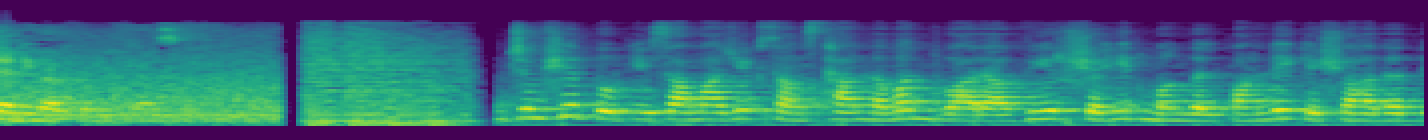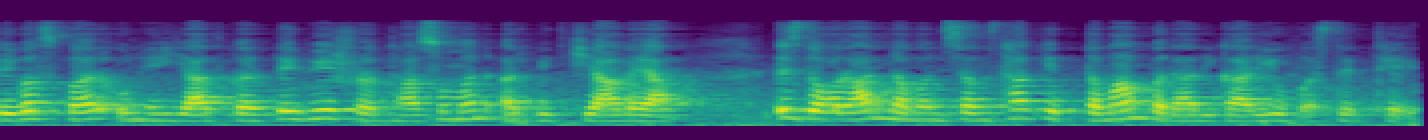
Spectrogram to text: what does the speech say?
शनिवार को भी क्लास है। जमशेदपुर की सामाजिक संस्था नमन द्वारा वीर शहीद मंगल पांडे के शहादत दिवस पर उन्हें याद करते हुए श्रद्धा सुमन अर्पित किया गया। इस दौरान नमन संस्था के तमाम पदाधिकारी उपस्थित थे।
